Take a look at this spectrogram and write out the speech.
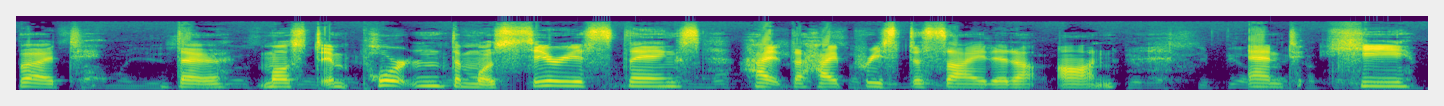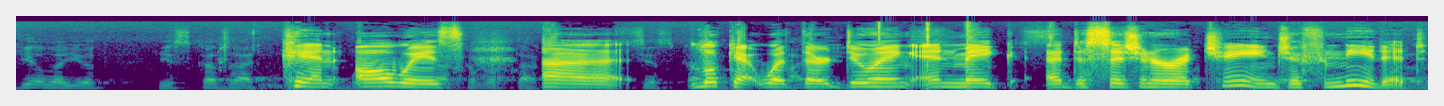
But the most important, the most serious things, the high priest decided on. And he can always uh, look at what they're doing and make a decision or a change if needed.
